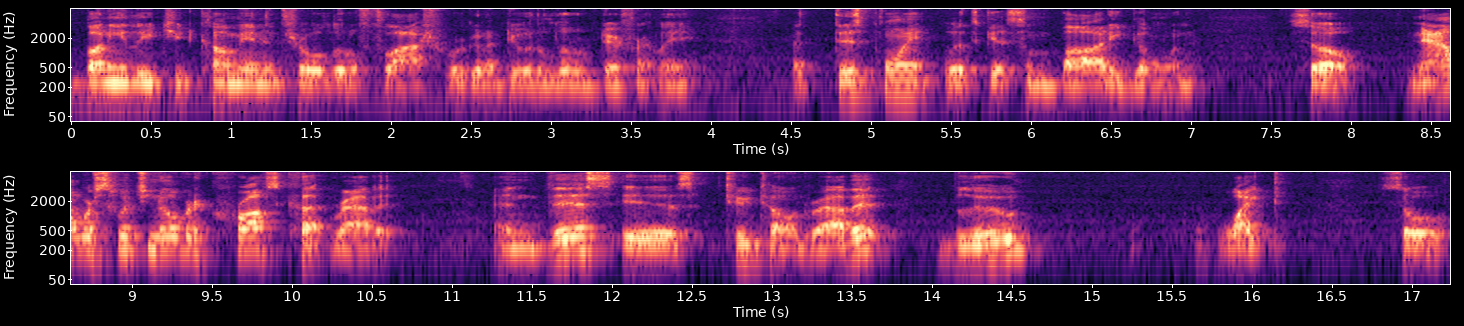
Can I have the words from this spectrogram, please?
bunny leech you'd come in and throw a little flash. We're going to do it a little differently. At this point, let's get some body going. So now we're switching over to crosscut rabbit. And this is two-toned rabbit, blue, white. So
